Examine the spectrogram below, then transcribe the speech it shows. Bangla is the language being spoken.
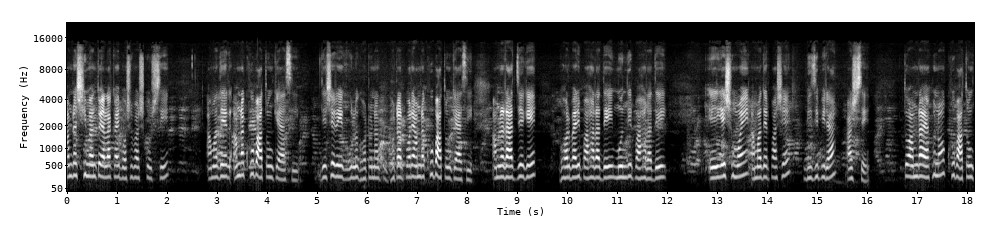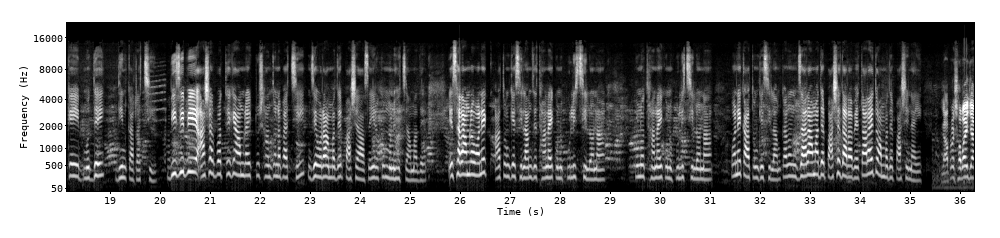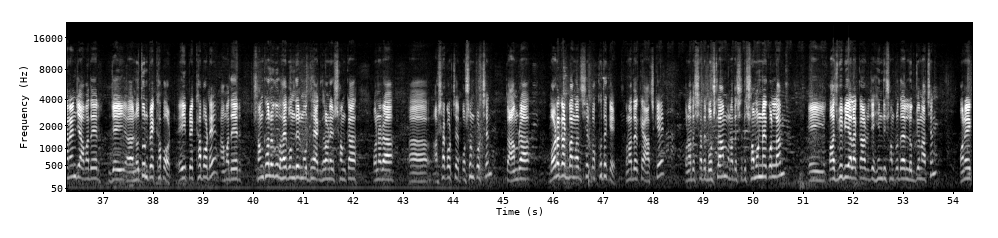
আমরা সীমান্ত এলাকায় বসবাস করছি। আমাদের, আমরা খুব আতঙ্কে আছি। দেশের এগুলো ঘটনা, ঘটার পরে আমরা খুব আতঙ্কে আছি। আমরা রাত জেগে ঘর বাড়ি পাহারা দেই, মন্দির পাহারা দেই। এই এই সময় আমাদের পাশে বিজেপিরা আসছে। তো আমরা এখনও খুব আতঙ্কের মধ্যেই দিন কাটাচ্ছি। বিজেপি আসার পর থেকে আমরা একটু সান্ত্বনা পাচ্ছি যে ওরা আমাদের পাশে আছে, এরকম মনে হচ্ছে আমাদের। এছাড়া আমরা অনেক আতঙ্কে ছিলাম যে থানায় কোনো পুলিশ ছিল না। কোনো থানায় কোনো পুলিশ ছিল না। অনেক আতঙ্কে ছিলাম, কারণ যারা আমাদের পাশে দাঁড়াবে তারাই তো আমাদের পাশে নাই। আপনারা সবাই জানেন যে আমাদের যেই নতুন প্রেক্ষাপট, এই প্রেক্ষাপটে আমাদের সংখ্যালঘু ভাই বোনদের মধ্যে এক ধরনের শঙ্কা ওনারা আশা করছে, পোষণ করছেন। তো আমরা বর্ডার গার্ড বাংলাদেশের পক্ষ থেকে ওনাদেরকে আজকে ওনাদের সাথে বসলাম, ওনাদের সাথে সমন্বয় করলাম। এই পাঁচবিবি এলাকার যে হিন্দু সম্প্রদায়ের লোকজন আছেন, অনেক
